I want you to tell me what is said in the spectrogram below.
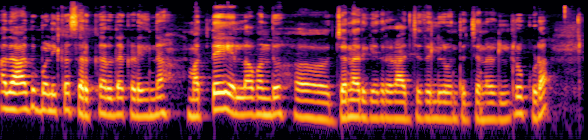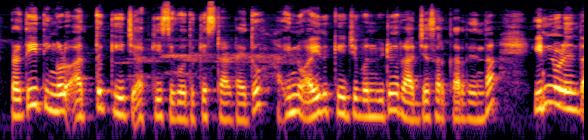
ಅದಾದ ಬಳಿಕ ಸರ್ಕಾರದ ಕಡೆಯಿಂದ ಮತ್ತೆ ಎಲ್ಲ ಒಂದು ಜನರಿಗೆ, ಅಂದರೆ ರಾಜ್ಯದಲ್ಲಿರುವಂಥ ಜನರೆಲ್ಲರೂ ಕೂಡ ಪ್ರತಿ ತಿಂಗಳು ಹತ್ತು ಕೆ ಜಿ ಅಕ್ಕಿ ಸಿಗೋದಕ್ಕೆ ಸ್ಟಾರ್ಟ್ ಆಯಿತು. ಇನ್ನು ಐದು ಕೆ ಜಿ ಬಂದುಬಿಟ್ಟು ರಾಜ್ಯ ಸರ್ಕಾರದಿಂದ, ಇನ್ನುಳಿದ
